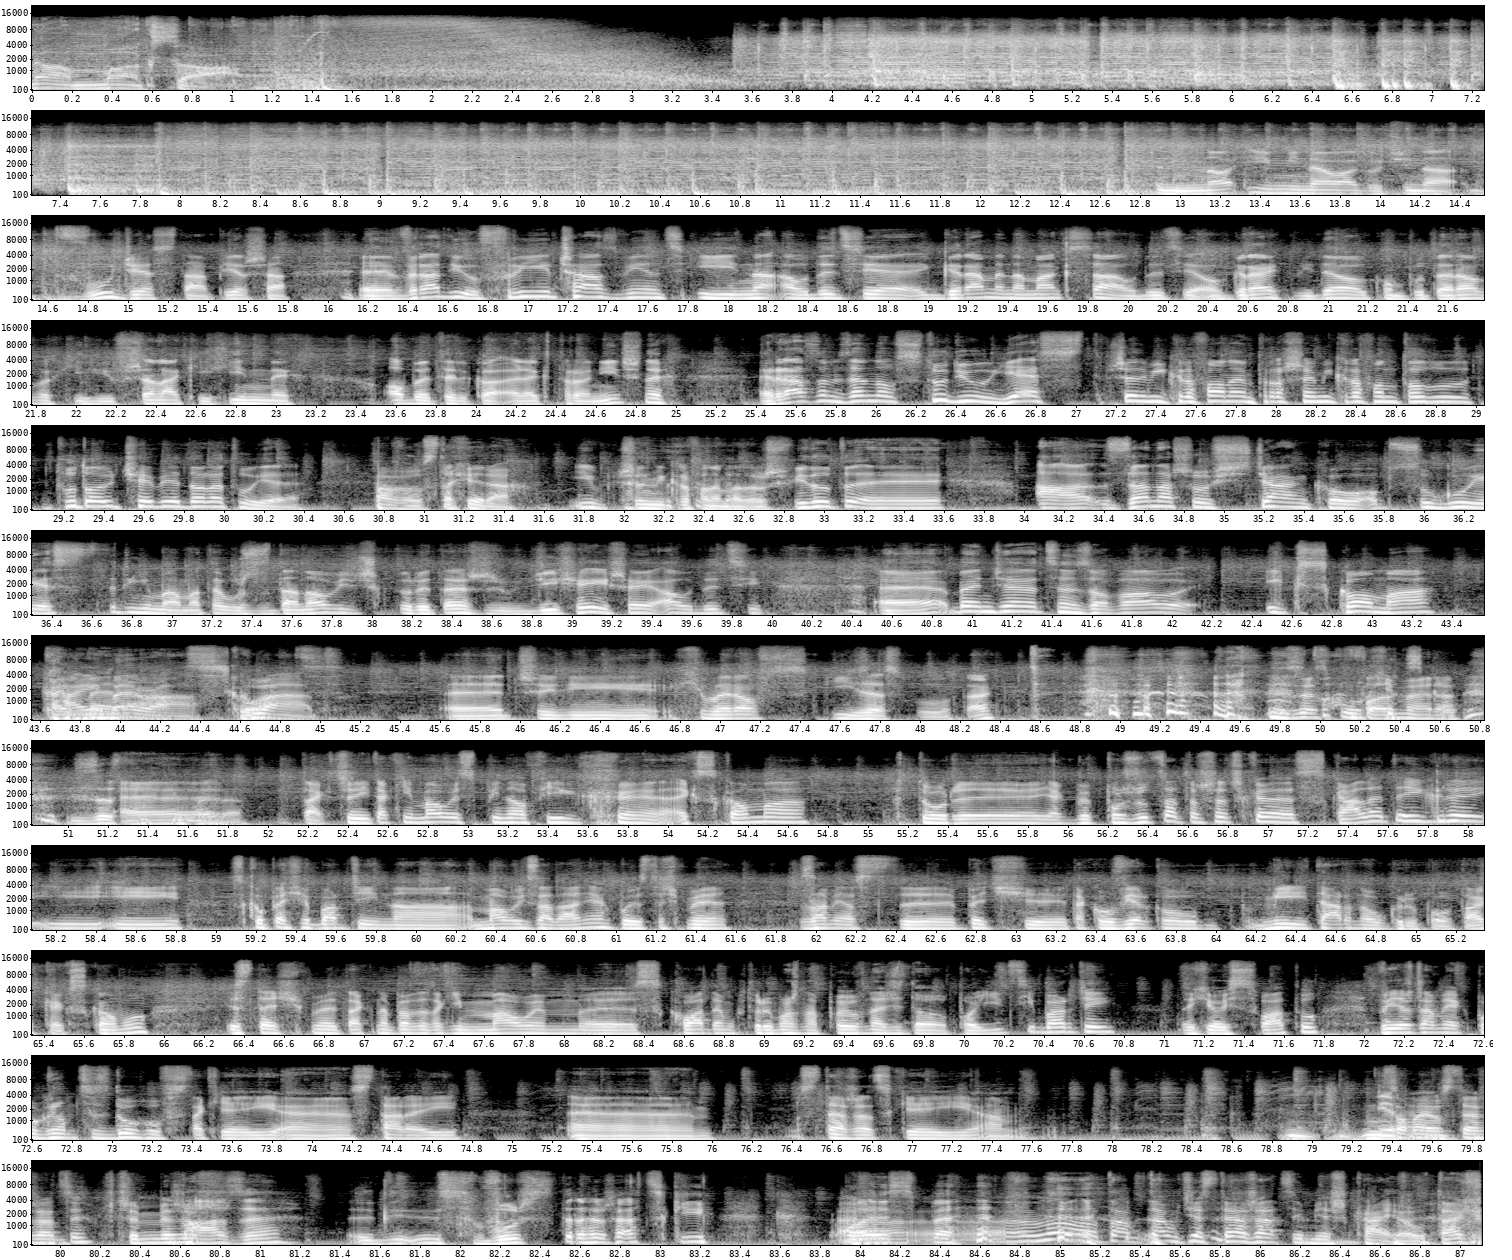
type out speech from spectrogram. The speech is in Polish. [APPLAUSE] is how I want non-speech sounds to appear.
Na maksa. No i minęła godzina 21 e, w Radiu Free czas, więc i na audycję Gramy na Maxa, audycję o grach wideo, komputerowych i wszelakich innych, oby tylko elektronicznych. Razem ze mną w studiu jest przed mikrofonem, proszę mikrofon to tu do ciebie dolatuje. Paweł Stachyra. I przed mikrofonem Mateusz Widut. E, a za naszą ścianką obsługuje streama Mateusz Zdanowicz, który też w dzisiejszej audycji e, będzie recenzował X-Koma Chimera, Chimera Squad, e, czyli chimerowski zespół, tak? [LAUGHS] Zespół. Chimera. Zespół E, Chimera. Tak, czyli taki mały spin-offik e, XCOMa, który jakby porzuca troszeczkę skalę tej gry i, i skupia się bardziej na małych zadaniach, bo jesteśmy zamiast y, być y, taką wielką militarną grupą, tak, XCOMu, jesteśmy tak naprawdę takim małym składem, który można porównać do policji bardziej, do jakiegoś SWAT-u. Wyjeżdżamy jak pogromcy z duchów z takiej e, starej e, strażackiej... Um, Nie co wiem, mają strażacy? W czym bierzesz? Bazę? Y, Wóz strażacki? OSP? E, No, tam, tam gdzie strażacy mieszkają, tak?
